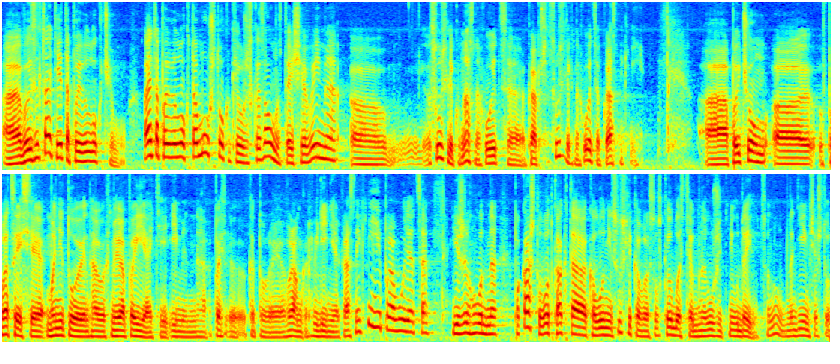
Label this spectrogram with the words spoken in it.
А в результате это привело к чему? А это привело к тому, что, как я уже сказал, в настоящее время э, суслик у нас находится, капчий суслик находится в Красной книге. А, причем а, в процессе мониторинговых мероприятий, именно э, которые в рамках ведения Красной книги проводятся ежегодно, пока что вот как-то колонии сусликов в Ростовской области обнаружить не удается. Ну, надеемся, что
